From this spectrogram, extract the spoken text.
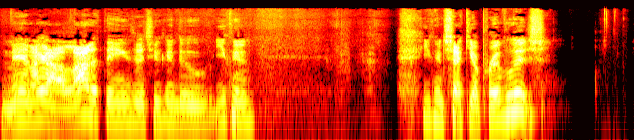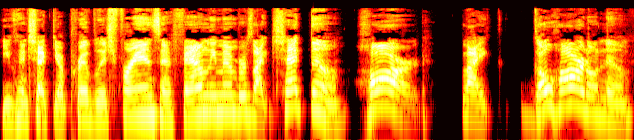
man, I got a lot of things that you can do. You can you can check your privilege. You can check your privileged friends and family members. Like check them hard. Like go hard on them.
